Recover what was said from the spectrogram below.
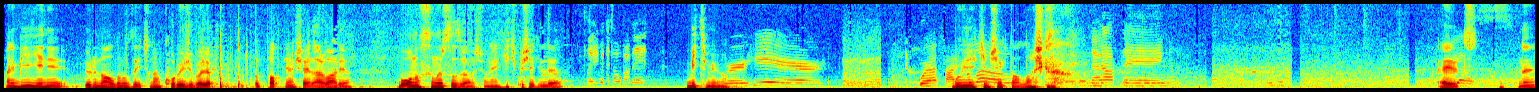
Hani bir yeni ürün aldığımızda içinden koruyucu böyle patlayan şeyler var ya. Bu onun sınırsız versiyonu yani hiçbir şekilde bitmiyor. Bu videoyu kim çekti Allah aşkına? Evet. Ne?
